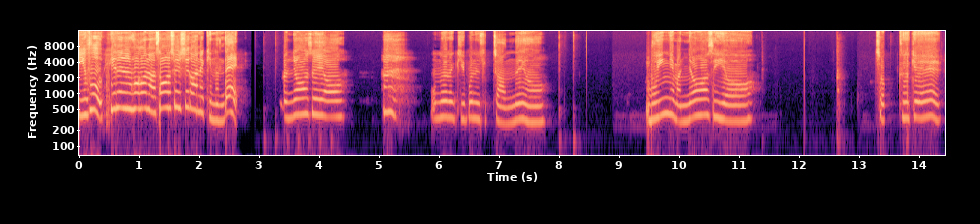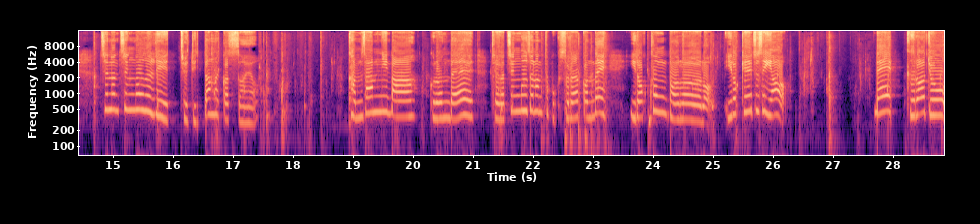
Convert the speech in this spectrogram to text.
이후 힐은 화가 나서 실시간을 키는데 안녕하세요. 오늘은 기분이 좋지 않네요. 무잉님 안녕하세요. 저 그게 친한 친구들이 제 뒷담을 깠어요. 감사합니다. 그런데 제가 친구들한테 복수를 할 건데 이러쿵 더러러 이렇게 해주세요. 네, 그러죠.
